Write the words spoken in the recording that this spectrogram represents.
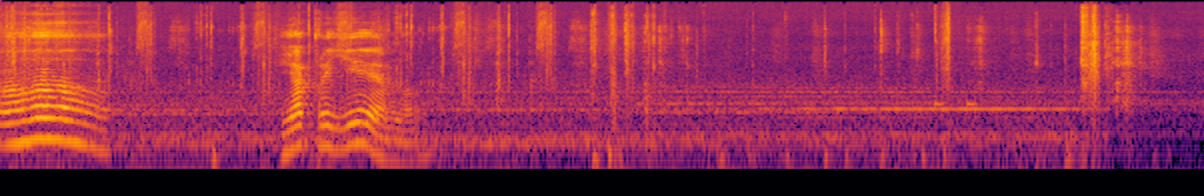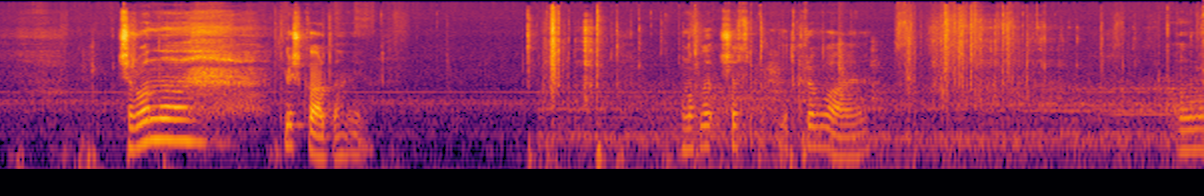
Ага. Як приємно. Червона ключ-карта. Воно вли- щось відкриває. Але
